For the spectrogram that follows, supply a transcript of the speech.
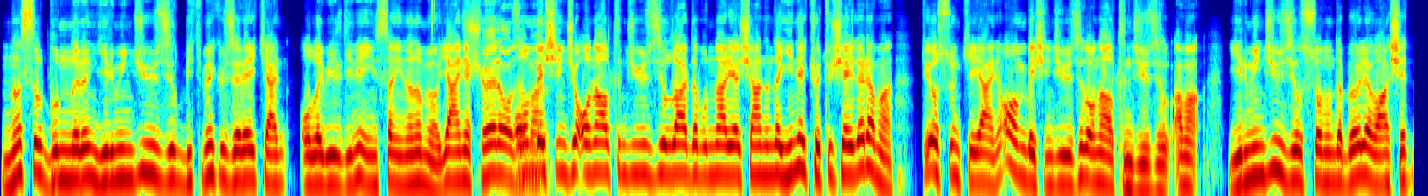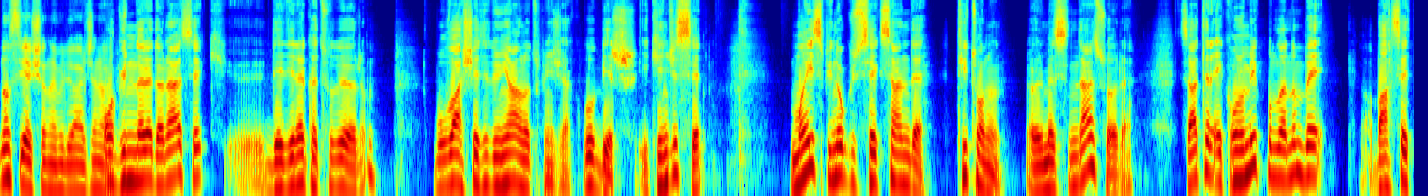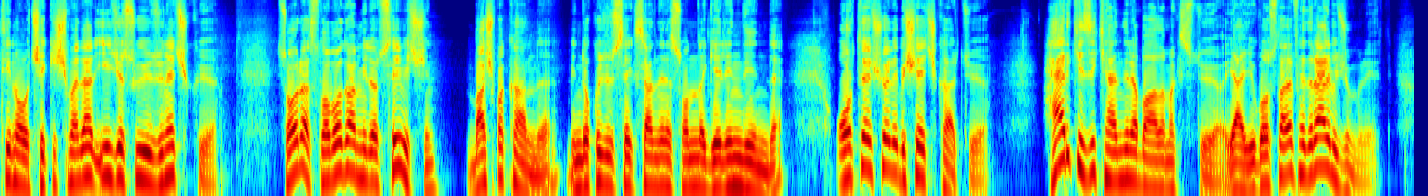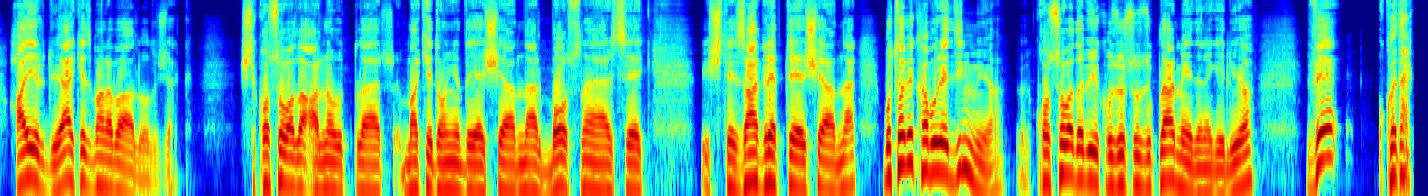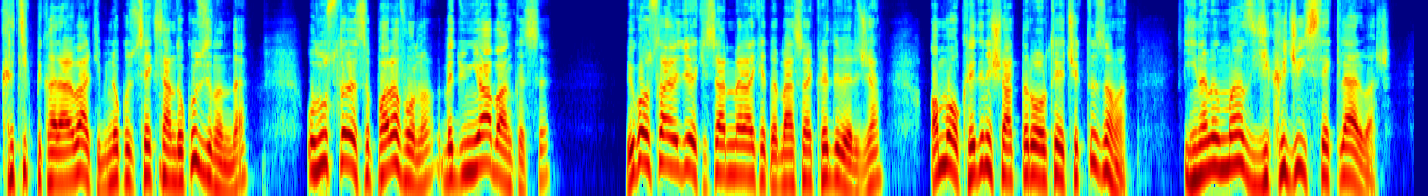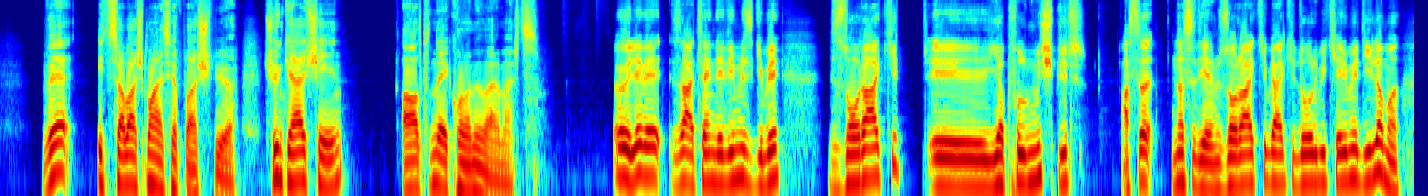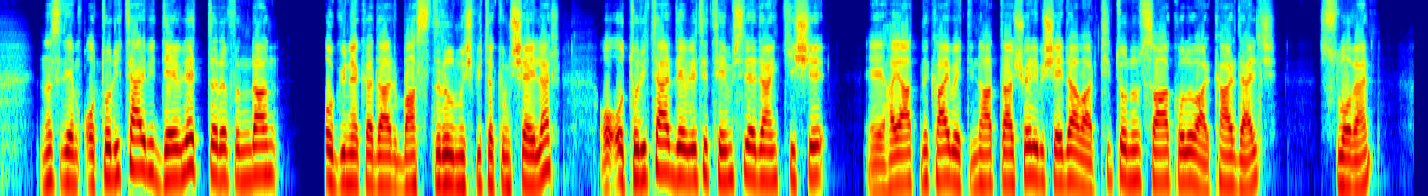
nasıl bunların 20. yüzyıl bitmek üzereyken olabildiğine insan inanamıyor. Yani Şöyle o zaman... 15. 16. yüzyıllarda bunlar yaşandığında yine kötü şeyler ama diyorsun ki yani 15. yüzyıl 16. yüzyıl ama 20. yüzyıl sonunda böyle vahşet nasıl yaşanabiliyor Ercan abi? O günlere dönersek e, dediğine katılıyorum. Bu vahşeti dünya unutmayacak. Bu bir. İkincisi Mayıs 1980'de Tito'nun ölmesinden sonra zaten ekonomik bulanım ve bahsettiğin o çekişmeler iyice su yüzüne çıkıyor. Sonra Slobodan Milosevic'in başbakanlığı 1980'lerin sonuna gelindiğinde ortaya şöyle bir şey çıkartıyor. Herkesi kendine bağlamak istiyor. Ya yani Yugoslavya federal bir cumhuriyet. Hayır diyor herkes bana bağlı olacak. İşte Kosovalı Arnavutlar, Makedonya'da yaşayanlar, Bosna Hersek, işte Zagreb'te yaşayanlar. Bu tabii kabul edilmiyor. Kosova'da büyük huzursuzluklar meydana geliyor. Ve o kadar kritik bir karar var ki 1989 yılında Uluslararası Para Fonu ve Dünya Bankası Yugoslavya diyor ki sen merak etme ben sana kredi vereceğim. Ama o kredinin şartları ortaya çıktığı zaman inanılmaz yıkıcı istekler var. Ve iç savaş maalesef başlıyor. Çünkü her şeyin altında ekonomi var Mert. Öyle ve zaten dediğimiz gibi zoraki e, yapılmış bir aslında nasıl diyelim zoraki belki doğru bir kelime değil ama nasıl diyeyim otoriter bir devlet tarafından o güne kadar bastırılmış bir takım şeyler. O otoriter devleti temsil eden kişi e, hayatını kaybettiğinde hatta şöyle bir şey daha var. Tito'nun sağ kolu var Kardelç, Sloven.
